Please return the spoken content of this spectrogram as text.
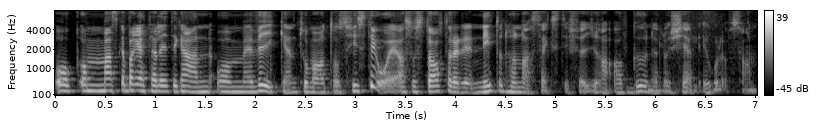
Och om man ska berätta lite grann om Viken Tomaters historia så startade det 1964 av Gunnel och Kjell Olofsson.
